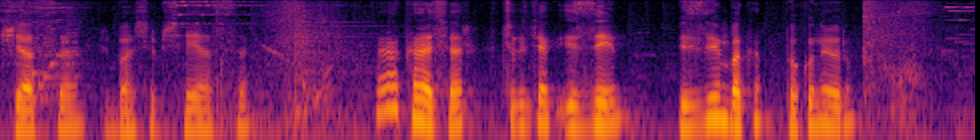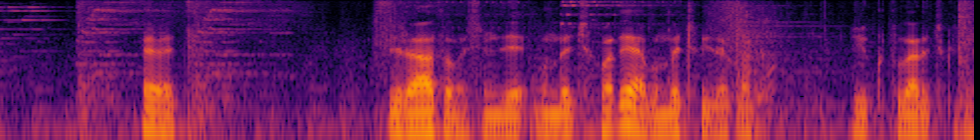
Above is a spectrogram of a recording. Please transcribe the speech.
3 yazsa bir başka bir şey yazsa. Arkadaşlar çıkacak izleyin. İzleyin bakın. Dokunuyorum. Evet. Siz rahat olun. Şimdi bunda çıkmadı ya. Bunda çıkacak bak. Büyük kutularda çıkacak.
